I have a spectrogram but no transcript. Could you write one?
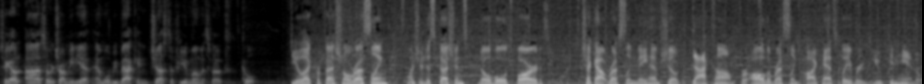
check out uh, Sorgatron Media, and we'll be back in just a few moments, folks. Cool. Do you like professional wrestling? Want your discussions no holds barred? Check out WrestlingMayhemShow.com for all the wrestling podcast flavor you can handle.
